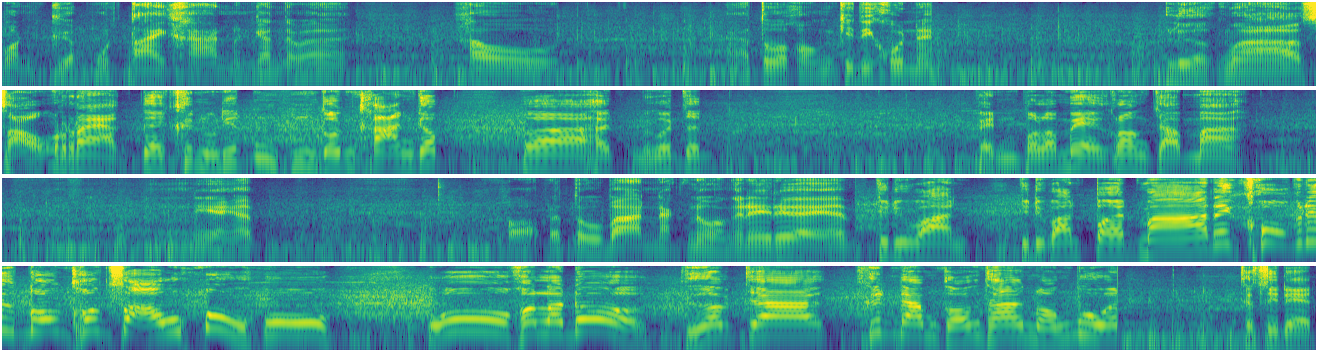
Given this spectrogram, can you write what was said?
บอลเกือบมุดใต้คานเหมือนกันแต่ว่า เข้าหาตัวของกิติคุณนะเลือกมาเสาแรกได้ขึ้นนิดอื้อหือโดนคานครับว่าเหมือนว่าจะเป็นปรเมฆกล้องจับมาเนี่ยครับ เคาะประตูบ้านหนักหน่วงขึ้นเรื่อยๆครับจูดิวานจูดิวานเปิดมาได้โคกได้โดนคนเสาโอ้โหโอ้คอลราโดเกือบจะขึ้นนำของทางหนองบัวกสิเดช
